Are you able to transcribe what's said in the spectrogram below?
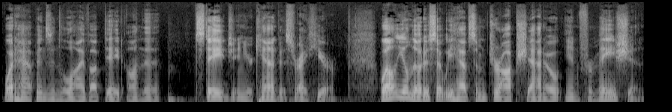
what happens in the live update on the stage in your canvas right here. Well, you'll notice that we have some drop shadow information.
